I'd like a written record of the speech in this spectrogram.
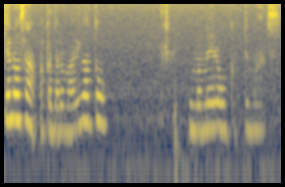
キャロさん赤だるまありがとう。今メール送ってます。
